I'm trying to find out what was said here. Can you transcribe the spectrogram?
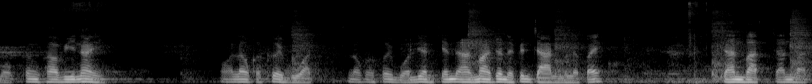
บอกทั้งภาวีในยเพราะเราก็เคยบวชเราก็เคยบวชเรียนเขียนอ่านมาจนได้เป็นจานหมดแล้วไป จานบัตรจานบัตร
